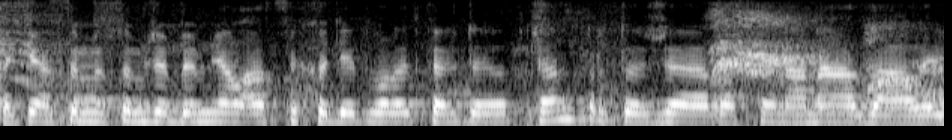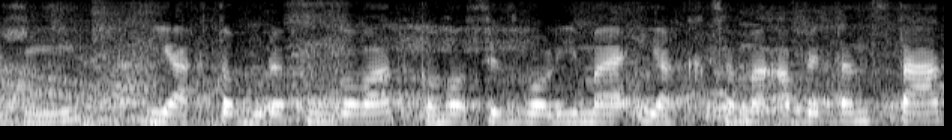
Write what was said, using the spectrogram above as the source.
Tak já si myslím, že by měl asi chodit volit každý občan, protože vlastně na nás záleží, jak to bude fungovat, koho si zvolíme, jak chceme, aby ten stát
